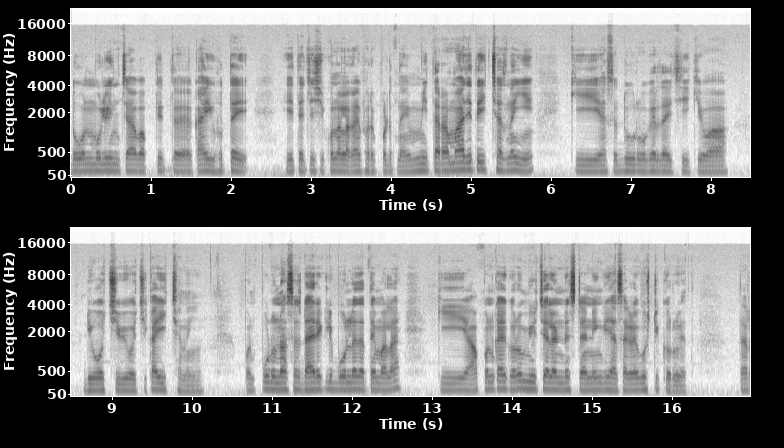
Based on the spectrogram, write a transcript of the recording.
दोन मुलींच्या बाबतीत काही होतं आहे हे त्याच्याशी कोणाला काही फरक पडत नाही. मी तर माझी तर इच्छाच नाही आहे की असं दूर वगैरे जायची किंवा डिवोची विवोची काही इच्छा नाही आहे पण पुढून असं डायरेक्टली बोललं जातं आहे मला की आपण काय करू म्युच्युअल अंडरस्टँडिंग ह्या सगळ्या गोष्टी करूयात. तर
